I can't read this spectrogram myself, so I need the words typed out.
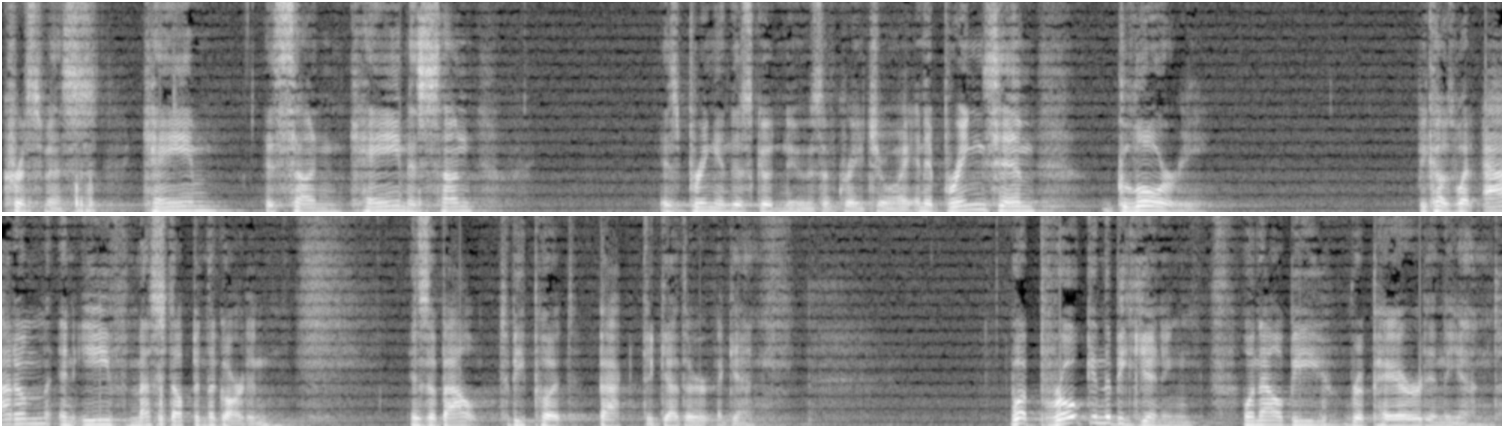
Christmas came, his son came, his son is bringing this good news of great joy, and it brings him glory. Because what Adam and Eve messed up in the garden is about to be put back together again. What broke in the beginning will now be repaired in the end.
